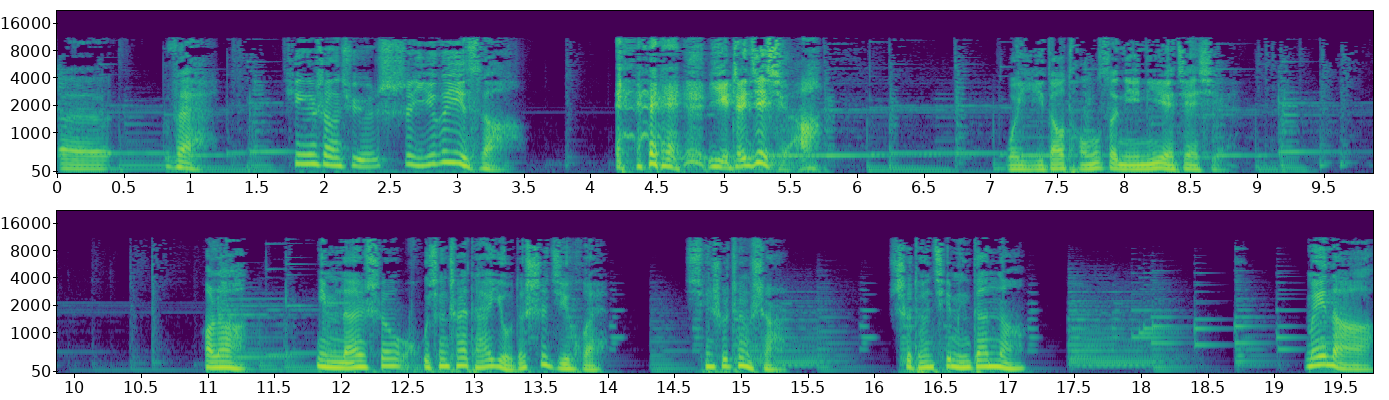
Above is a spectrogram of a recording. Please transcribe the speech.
呃，喂，听上去是一个意思啊！嘿嘿，一针见血啊！我一刀捅死你，你也见血。好了，你们男生互相拆台有的是机会，先说正事儿。社团签名单呢？没拿，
